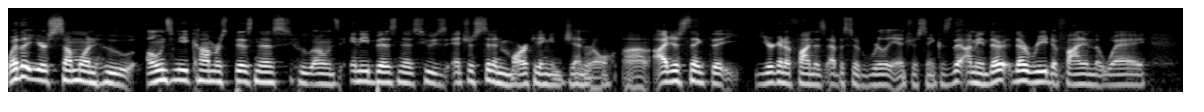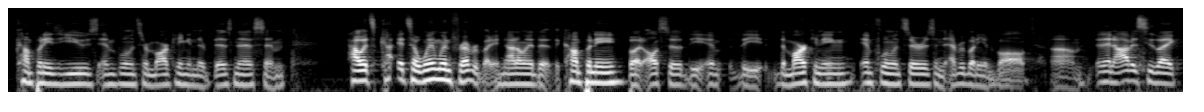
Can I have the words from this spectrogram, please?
whether you're someone who owns an e-commerce business, who owns any business, who's interested in marketing in general, uh, I just think that you're going to find this episode really interesting because I mean they're they're redefining the way companies use influencer marketing in their business and how it's it's a win-win for everybody, not only the, the company but also the the the marketing influencers and everybody involved. Um, and then obviously like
